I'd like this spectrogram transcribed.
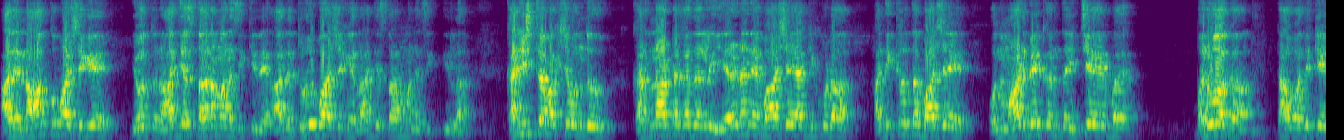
ಆದರೆ ನಾಲ್ಕು ಭಾಷೆಗೆ ಇವತ್ತು ರಾಜ್ಯ ಸ್ಥಾನಮಾನ ಸಿಕ್ಕಿದೆ. ಆದರೆ ತುಳು ಭಾಷೆಗೆ ರಾಜ್ಯ ಸ್ಥಾನಮಾನ ಸಿಕ್ಕಿಲ್ಲ. ಕನಿಷ್ಠ ಪಕ್ಷ ಒಂದು ಕರ್ನಾಟಕದಲ್ಲಿ ಎರಡನೇ ಭಾಷೆಯಾಗಿ ಕೂಡ ಅಧಿಕೃತ ಭಾಷೆ ಒಂದು ಮಾಡಬೇಕಂತ ಇಚ್ಛೆ ಬರುವಾಗ ತಾವು ಅದಕ್ಕೆ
